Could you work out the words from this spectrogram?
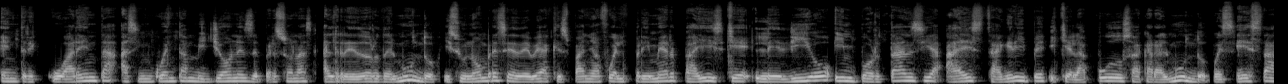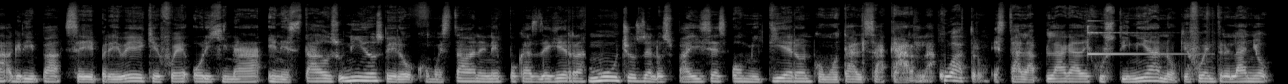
entre 40 a 50 millones de personas alrededor del mundo y su nombre se debe a que España fue el primer país que le dio importancia a esta gripe y que la pudo sacar al mundo. Pues esta gripa se prevé que fue originada en Estados Unidos pero como estaban en épocas de guerra muchos de los países omitieron como tal sacarla. 4 está la plaga de Justiniano que fue entre el año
